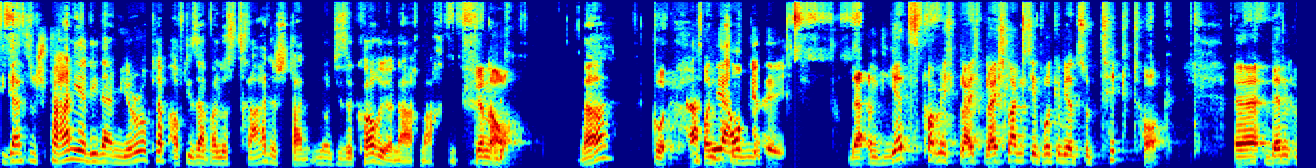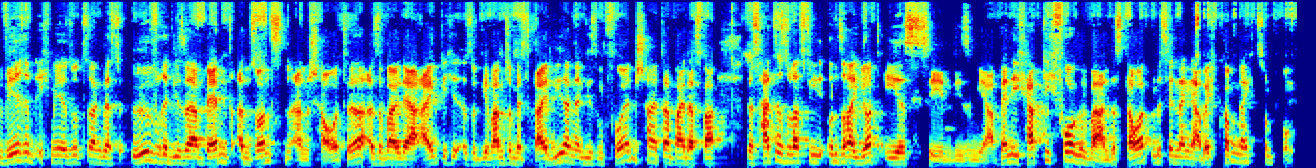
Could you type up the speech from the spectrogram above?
die ganzen Spanier, die da im Euroclub auf dieser Balustrade standen und diese Choreo nachmachten. Genau. Na? Gut. Hast und, du ja aufgelegt. Ja, und jetzt komme ich gleich, gleich schlage ich die Brücke wieder zu TikTok. Äh, denn während ich mir sozusagen das Övre dieser Band ansonsten anschaute, also weil der eigentlich, also die waren so mit drei Liedern in diesem Vorentscheid dabei, das war, das hatte sowas wie unserer JESC in diesem Jahr. Ben, ich habe dich vorgewarnt, das dauert ein bisschen länger, aber ich komme gleich zum Punkt.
